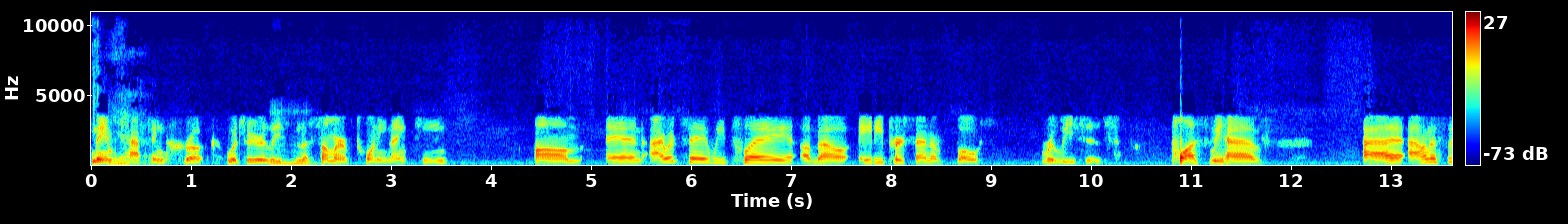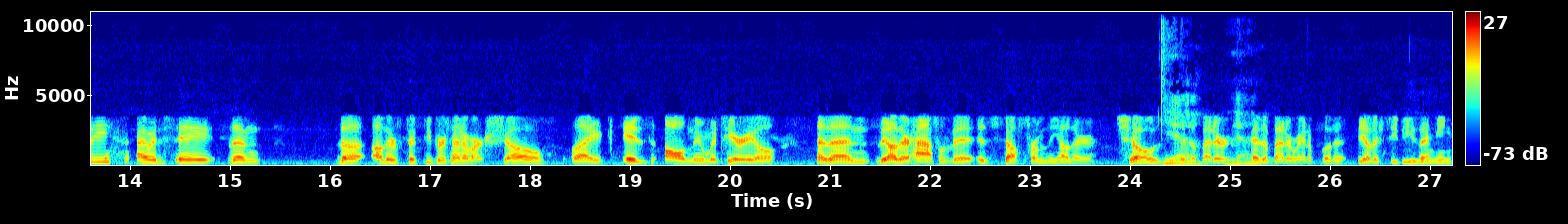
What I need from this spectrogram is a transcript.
named Yeah. Captain Crook, which we released in the summer of 2019. Um, and I would say we play about 80% of both releases. Plus, we have, I honestly, I would say then the other 50% of our show like is all new material and then the other half of it is stuff from the other shows is Yeah, a better yeah. is a better way to put it the other cds i mean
